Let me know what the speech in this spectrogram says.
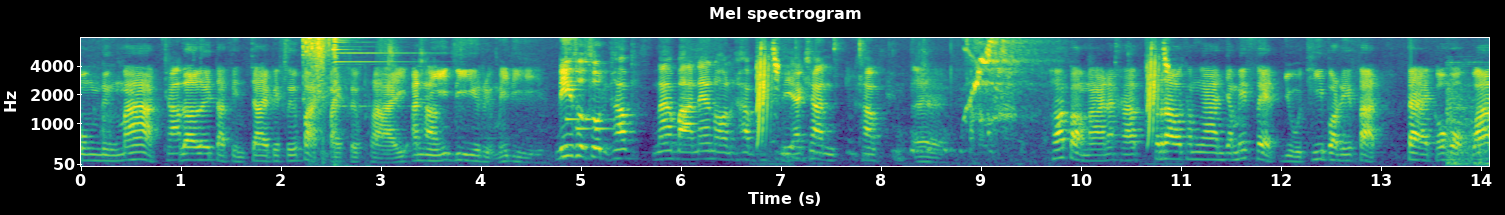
วงหนึ่งมาก ครับ เราเลยตัดสินใจไปซื้อบัตรไปเซอร์ไพรส์อันนี้ดีหรือไม่ดี ดีสุดๆครับ หน้าบานแน่นอนครับรีแอคชั่นครับ เออข้อต่อมานะครับ เราทำงานยังไม่เสร็จอยู่ที่บริษัท แต่โกหกว่า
